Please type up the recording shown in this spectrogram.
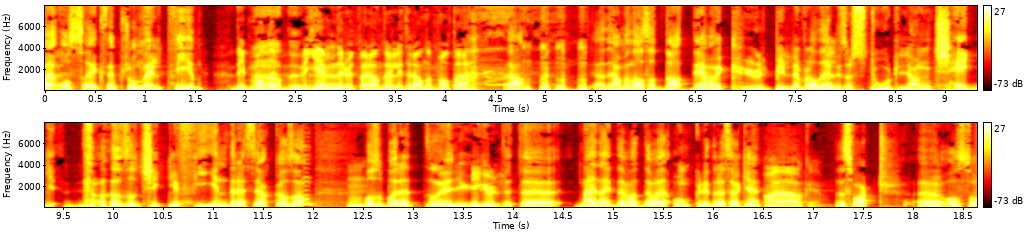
var jeg også eksepsjonelt fin. De på en måte Ja, det jevner ut hverandre litt, rann, på en måte. Ja, ja, men altså, da, det var et kult bilde, for da hadde jeg liksom stort, langt skjegg, sånn skikkelig fin dressjakke og sånn, og så bare sånn Mm. Rutete Nei, nei, det var, det var ordentlig dressjakke. Oh, ja, okay. Svart. eh, Mm. Og så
